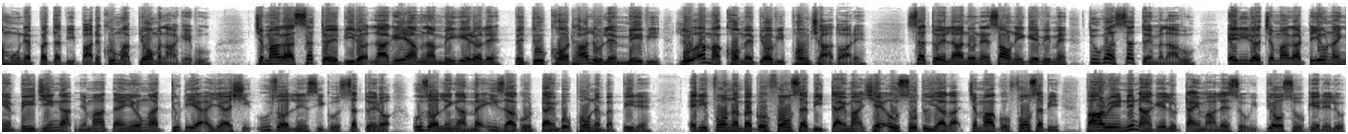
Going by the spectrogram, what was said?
အမှုနဲ့ပတ်သက်ပြီးဘာတစ်ခုမှပြောမလာခဲ့ဘူး။ကျမကဆက်သွယ်ပြီးတော့လာခဲ့ရမလားမေးခဲ့တော့လဲဘယ်သူခေါ်ထားလို့လဲမေးပြီးလိုအပ်မှခေါ်မယ်ပြောပြီးဖုံးချသွားတယ်။ဆက်သွယ်လာနို့နဲ့စောင့်နေခဲ့ပေမဲ့သူကဆက်သွယ်မလာဘူး။အဲ့ဒီတော့ကျမကတရုတ်နိုင်ငံဘေကျင်းကမြန်မာတန်ယုံကဒုတိယအရာရှိဦးစော်လင်းစီကိုဆက်သွယ်တော့ဦးစော်လင်းကမက်အီဇာကိုတိုင်ဖို့ဖုန်းနံပါတ်ပေးတယ်။ အဲ့ဒီဖုန်းနံပါတ်ကိုဖုန်းဆက်ပြီးတိုင်မှရဲအုပ်စိုးသူရကကျမကိုဖုန်းဆက်ပြီးဘာရီနစ်နာခဲ့လို့တိုင်မှလဲဆိုပြီးပြောဆိုခဲ့တယ်လို့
